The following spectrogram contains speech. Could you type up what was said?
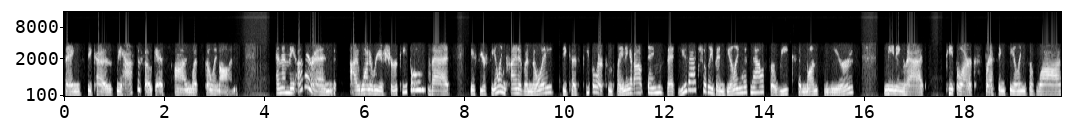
things because we have to focus on what's going on. And then the other end, I want to reassure people that if you're feeling kind of annoyed because people are complaining about things that you've actually been dealing with now for weeks and months and years, meaning that people are expressing feelings of loss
